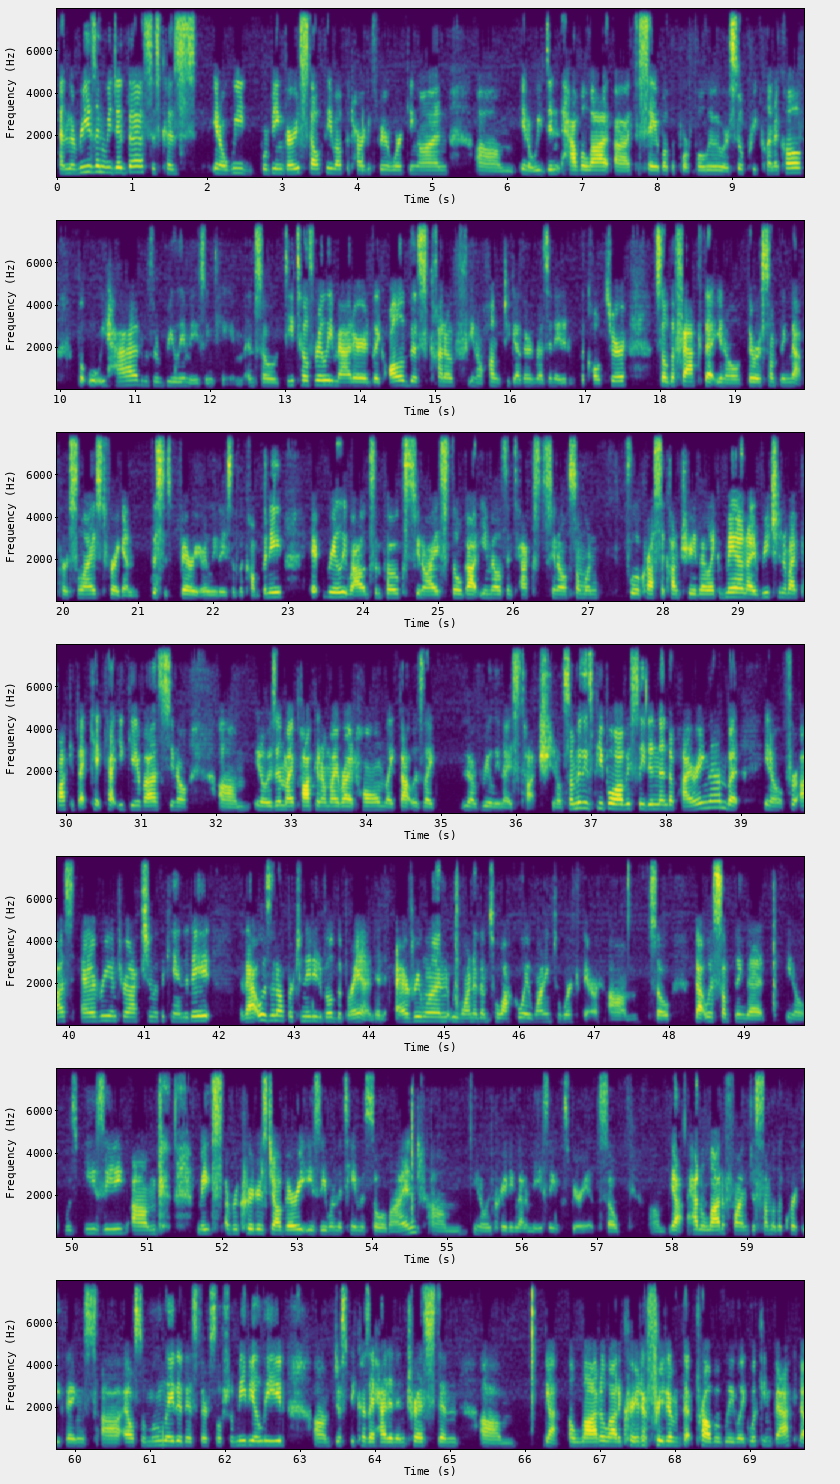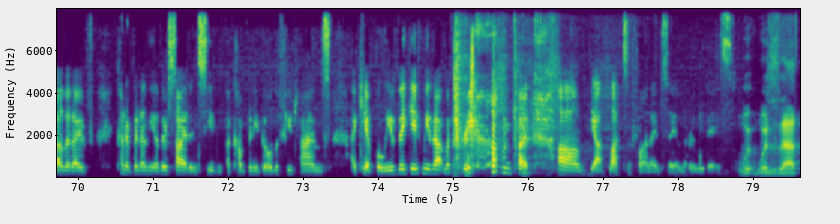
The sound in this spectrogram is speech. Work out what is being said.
And the reason we did this is because you know we were being very stealthy about the targets we were working on. Um, you know, we didn't have a lot uh, to say about the portfolio. We are still preclinical, but what we had was a really amazing team, and so details really mattered. Like all of this kind of you know hung together and resonated with the culture. So the fact that you know there was something that personalized for again, this is very early days of the company. It really wowed some folks. You know, I still got emails and texts. You know, someone flew across the country. They're like, man, I reached into my pocket that Kit Kat you gave us. You know, um, you know, was in my pocket on my ride home. Like that was like a really nice touch. You know, some of these people obviously didn't end up hiring them, but you know, for us, every interaction with the candidate, that was an opportunity to build the brand, and everyone we wanted them to walk away wanting to work there. Um, so that was something that you know was easy. Um, makes a recruiter's job very easy when the team is so aligned. Um, you know, in creating that amazing experience. So um, yeah, I had a lot of fun. Just some of the quirky things. Uh, I also moonlighted as their social media lead, um, just because I had an interest and um, yeah, a lot, a lot of creative freedom. That probably, like looking back now that I've kind of been on the other side and seen a company build a few times, I can't believe they gave me that much freedom. but um, yeah, lots of fun. I'd say in the early days. Was that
